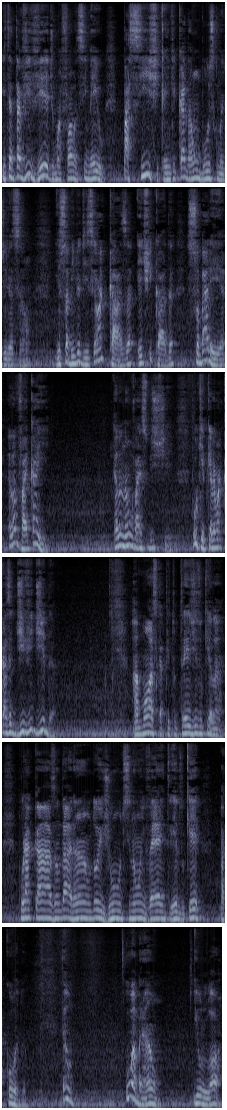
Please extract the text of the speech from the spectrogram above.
e tentar viver de uma forma assim meio pacífica, em que cada um busca uma direção. Isso a Bíblia diz que é uma casa edificada sobre areia, ela vai cair. Ela não vai subsistir. Por quê? Porque ela é uma casa dividida. Amós capítulo 3 diz o que lá? Por acaso andarão dois juntos, se não houver entre eles o que? Acordo. Então, o Abraão e o Ló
